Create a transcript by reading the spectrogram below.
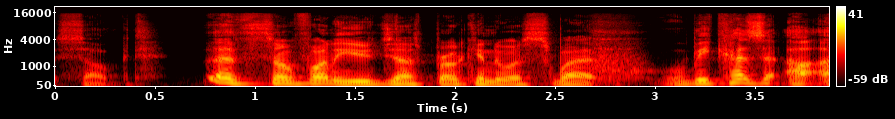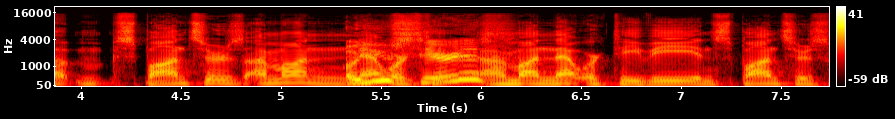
soaked. That's so funny. You just broke into a sweat. Well, because uh, uh, sponsors, I'm on. Are you network serious? I'm on network TV, and sponsors.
